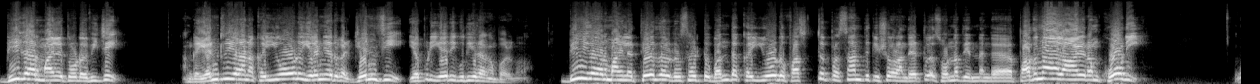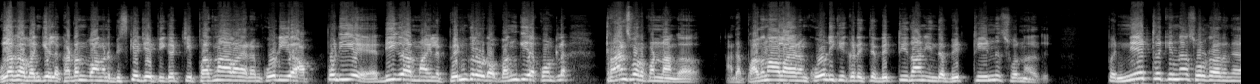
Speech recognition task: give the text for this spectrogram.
பீகார் மாநிலத்தோட விஜய் அங்க என்ட்ரியான கையோடு இளைஞர்கள் ஜென்சி எப்படி ஏறி குதிக்கிறாங்க பாருங்க. பீகார் மாநில தேர்தல் ரிசல்ட் வந்த கையோடு ஃபர்ஸ்ட் பிரசாந்த் கிஷோர் அந்த இடத்துல சொன்னது என்னங்க? பதினாலாயிரம் கோடி. உலக வங்கியில் கடன் வாங்கின பிஸ்கே ஜேபி கட்சி பதினாலாயிரம் கோடியை அப்படியே பீகார் மாநில பெண்களோட வங்கி அக்கௌண்ட்ல டிரான்ஸ்ஃபர் பண்ணாங்க. அந்த பதினாலாயிரம் கோடிக்கு கிடைத்த வெற்றி தான் இந்த வெற்றின்னு சொன்னாரு. இப்போ நேற்றுக்கு என்ன சொல்றாருங்க?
